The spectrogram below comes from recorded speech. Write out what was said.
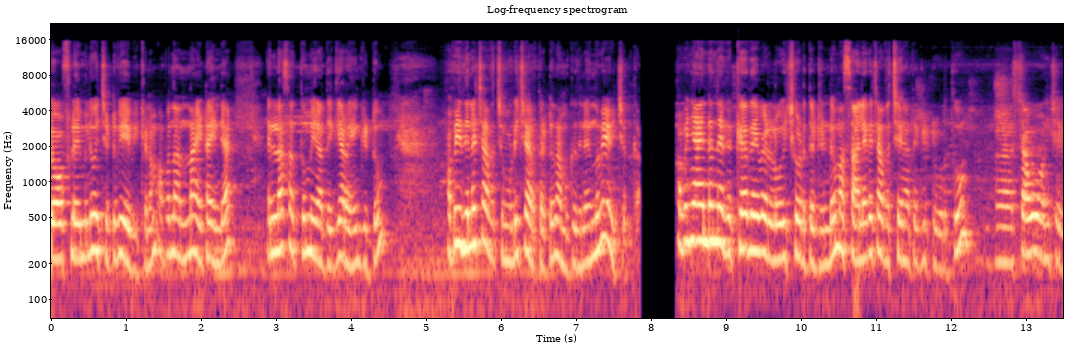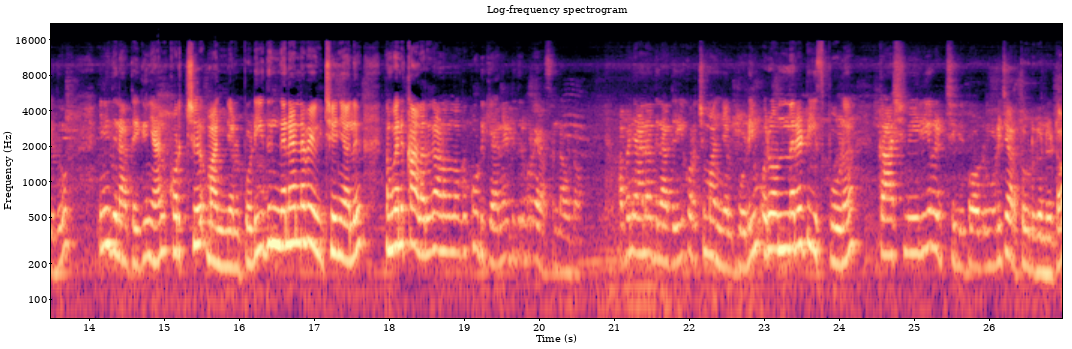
ലോ ഫ്ലെയിമിൽ വെച്ചിട്ട് വേവിക്കണം. അപ്പോൾ നന്നായിട്ട് അതിന്റെ എല്ലാ സത്തും ഇതിനകത്തേക്ക് ഇറങ്ങി കിട്ടും. അപ്പോൾ ഇതിനെ ചതച്ചും കൂടി ചേർത്തിട്ട് നമുക്കിതിനെ ഒന്ന് വേവിച്ചെടുക്കാം. അപ്പോൾ ഞാൻ എന്റെ നികക്ക് അതേ വെള്ളം ഒഴിച്ച് കൊടുത്തിട്ടുണ്ട്. മസാലയൊക്കെ ചതച്ചതിനകത്തേക്ക് ഇട്ട് കൊടുത്തു. സ്റ്റൗ ഓൺ ചെയ്തു. ഇനി ഇതിനകത്തേക്ക് ഞാൻ കുറച്ച് മഞ്ഞൾപ്പൊടി. ഇതിങ്ങനെ തന്നെ വേവിച്ച് കഴിഞ്ഞാൽ നമുക്കതിന്റെ കളർ കാണുമ്പോൾ നമുക്ക് കുടിക്കാനായിട്ട് ഇതിൽ പ്രയാസം ഉണ്ടാവും കേട്ടോ അപ്പോൾ ഞാൻ അതിനകത്തേക്ക് കുറച്ച് മഞ്ഞൾപ്പൊടിയും ഒരു ഒന്നര ടീസ്പൂണ് കാശ്മീരി റെഡ് ചില്ലി പൗഡറും കൂടി ചേർത്ത് കൊടുക്കുന്നുണ്ട് കേട്ടോ.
